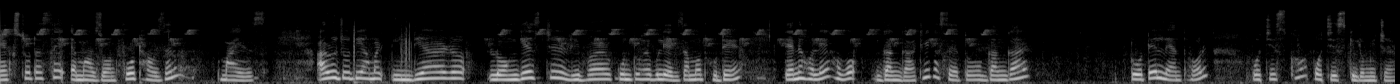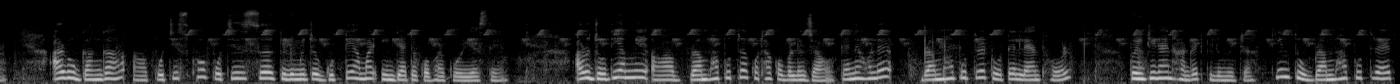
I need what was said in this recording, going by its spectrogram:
নেক্সটত আছে এমাজন ফ'ৰ থাউজেণ্ড মাইলছ আৰু যদি আমাৰ ইণ্ডিয়াৰ লংগেষ্ট ৰিভাৰ কোনটো হয় বুলি এক্সামত সোধে তেনেহ'লে হ'ব গংগা ঠিক আছে? তো গংগাৰ টোটেল লেন্থ হ'ল পঁচিছশ পঁচিছ কিলোমিটাৰ। আৰু গংগা পঁচিছশ পঁচিছ কিলোমিটাৰ গোটেই আমাৰ ইণ্ডিয়াতে কভাৰ কৰি আছে। আৰু যদি আমি ব্ৰহ্মপুত্ৰৰ কথা ক'বলৈ যাওঁ তেনেহ'লে ব্ৰহ্মপুত্ৰৰ টোটেল লেন্থ হ'ল টুৱেণ্টি নাইন হাণ্ড্ৰেড কিলোমিটাৰ কিন্তু ব্ৰহ্মপুত্ৰত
